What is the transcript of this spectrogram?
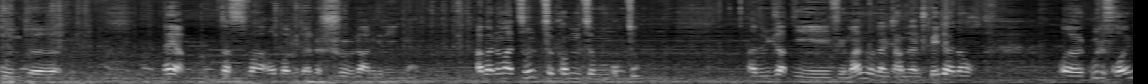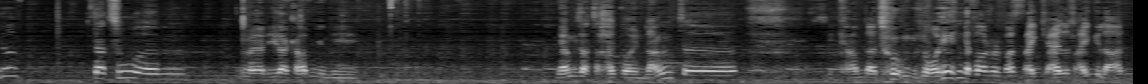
Und äh, naja, das war auch mal wieder eine schöne Angelegenheit. Aber nochmal zurückzukommen zum Umzug. Also wie gesagt, die vier Mann und dann kamen dann später noch äh, gute Freunde dazu. Ähm, naja, die da kamen irgendwie. Wir haben gesagt, halb neun langt. Äh, sie kamen dann um neun, da war schon fast eigentlich alles eingeladen.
